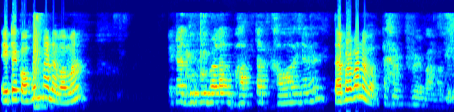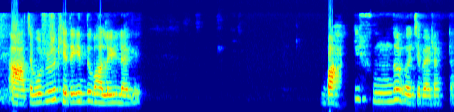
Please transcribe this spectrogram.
এটা কখন বানাবা মা? এটা দুপুরবেলা ভাত টাত খাওয়া হয়ে যাবে। তারপর বানাবা? তারপরে বানাবো। আচ্ছা বসে বসে খেতে কিন্তু ভালোই লাগে। বাহ কি সুন্দর হয়েছে ব্যাটারটা।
